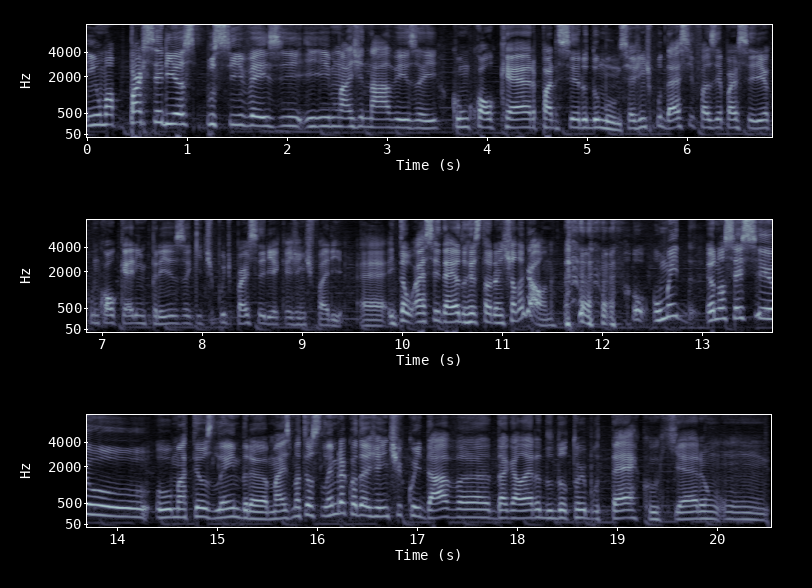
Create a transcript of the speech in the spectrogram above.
em uma parcerias possíveis e, e imagináveis aí com qualquer parceiro do mundo. Se a gente pudesse fazer parceria com qualquer empresa, que tipo de parceria que a gente faria? É, então, essa ideia do restaurante é legal, né? Uma, eu não sei se o, o Matheus lembra, mas Matheus, lembra quando a gente cuidava da galera do Dr. Boteco, que era um- um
